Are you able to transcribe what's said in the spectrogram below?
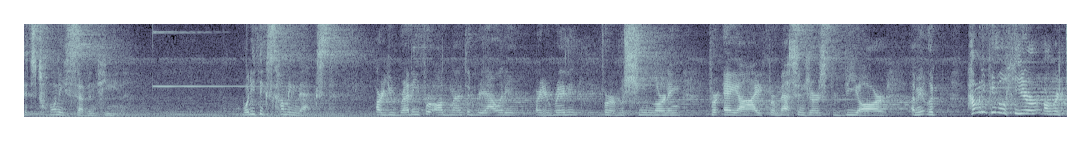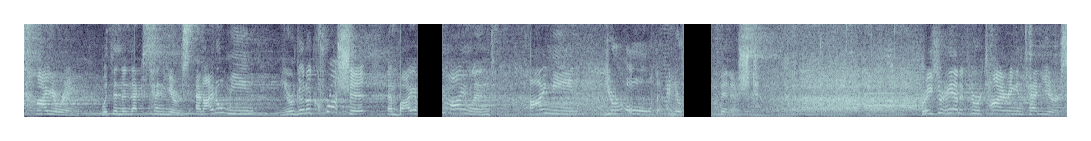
It's 2017. What do you think is coming next? Are you ready for augmented reality? Are you ready for machine learning, for AI, for messengers, for VR? I mean, look, how many people here are retiring within the next 10 years? And I don't mean you're gonna crush it and buy a island. I mean you're old and you're finished. Raise your hand if you're retiring in 10 years.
